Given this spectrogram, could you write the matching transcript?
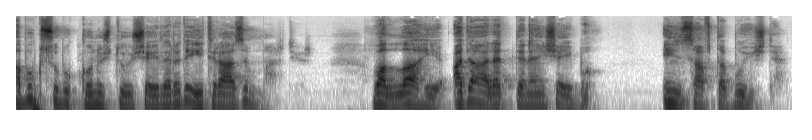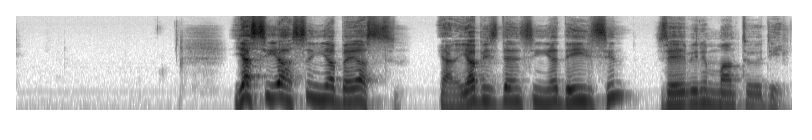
abuk subuk konuştuğu şeylere de itirazım var diyor. Vallahi adalet denen şey bu. İnsaf da bu işte. Ya siyahsın ya beyazsın. Yani ya bizdensin ya değilsin. Zehebi'nin mantığı değil.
